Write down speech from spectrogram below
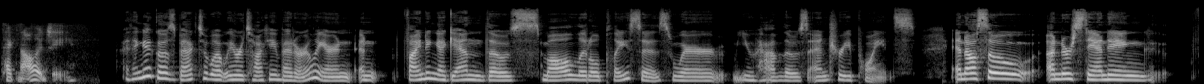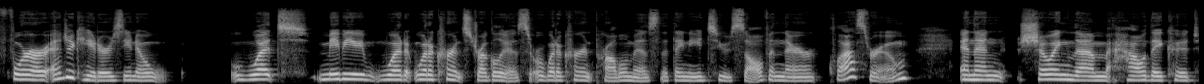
technology? I think it goes back to what we were talking about earlier and, and finding again those small little places where you have those entry points. And also understanding for our educators, you know, what maybe what what a current struggle is or what a current problem is that they need to solve in their classroom and then showing them how they could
